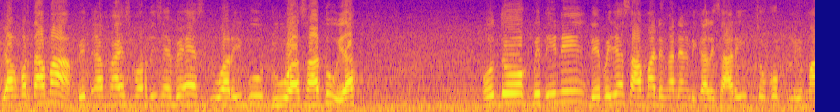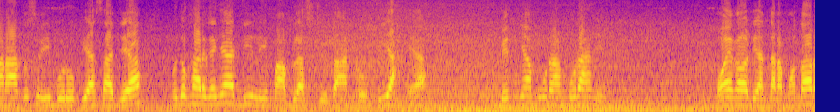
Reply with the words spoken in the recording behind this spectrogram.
Yang pertama Beat FI Sporty CBS 2021 ya. Untuk Beat ini DP-nya sama dengan yang di Kalisari, cukup Rp500.000 saja. Untuk harganya di 15 jutaan rupiah ya. Beatnya murah-murah nih. Pokoknya kalau di antara motor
